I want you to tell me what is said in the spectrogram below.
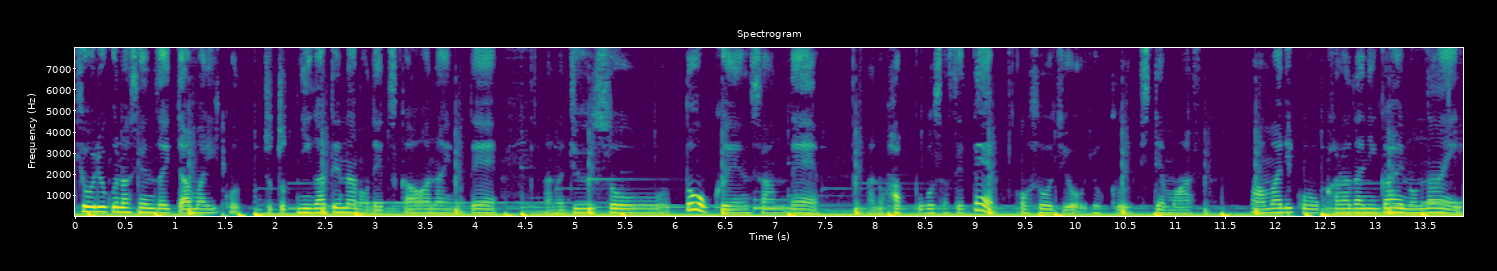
強力な洗剤ってあまりこうちょっと苦手なので使わないのであの重曹とクエン酸であの発泡させてお掃除をよくしてます、まあ、あまりこう体に害のない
